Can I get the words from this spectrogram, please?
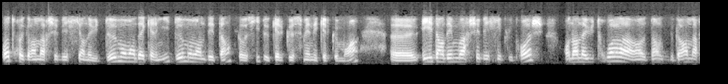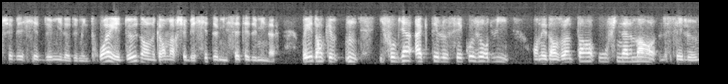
autres grands marchés baissiers, on a eu deux moments d'accalmie, deux moments de détente, là aussi de quelques semaines et quelques mois. Euh, et dans des marchés baissiers plus proches, on en a eu trois dans le grand marché baissier de 2000 à 2003 et deux dans le grand marché baissier de 2007 et 2009. Vous voyez, donc il faut bien acter le fait qu'aujourd'hui, on est dans un temps où finalement c'est le,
